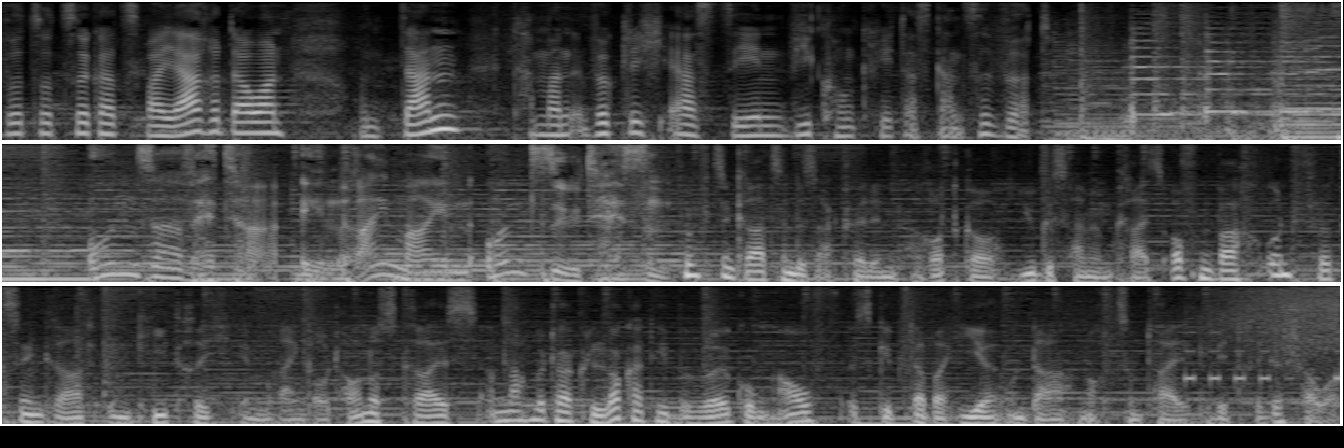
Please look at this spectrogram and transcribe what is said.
wird so circa zwei Jahre dauern und dann kann man wirklich erst sehen, wie konkret das Ganze wird. Unser Wetter in Rhein-Main und Südhessen. 15 Grad sind es aktuell in Rottgau-Jügesheim im Kreis Offenbach und 14 Grad in Kietrich im Rheingau-Taunus-Kreis. Am Nachmittag lockert die Bewölkung auf. Es gibt aber hier und da noch zum Teil gewittrige Schauer.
